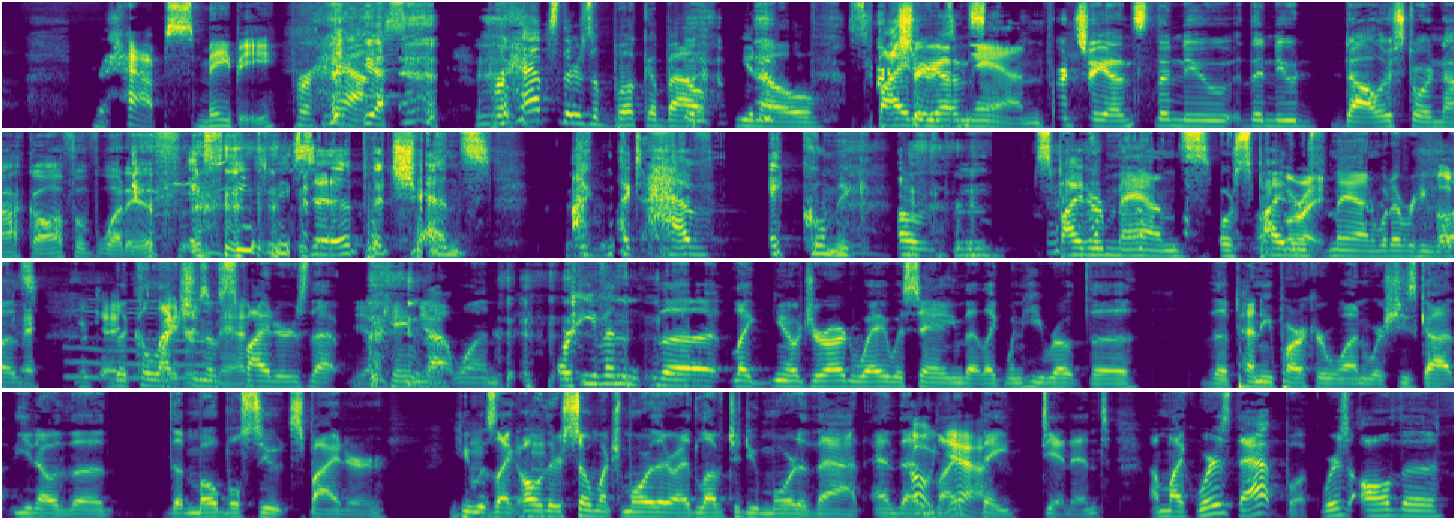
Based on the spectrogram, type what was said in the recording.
Perhaps, maybe. perhaps. yeah. perhaps there's a book about you know spiders Patreons. man Perchance the new the new dollar store knockoff of What If. excuse me sir perchance i might have a comic of mm, spider-man's or spider's right. man whatever he was Okay. okay. the collection Spiders of Man. spiders that Yeah. became Yeah. that one or even the like you know gerard way was saying that like when he wrote the the peni parker one where she's got you know the the mobile suit spider he Mhm, was like, "Oh, mhm. there's so much more there. I'd love to do more to that." And then Oh, like yeah. they didn't. I'm like, "Where's that book? Where's all the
